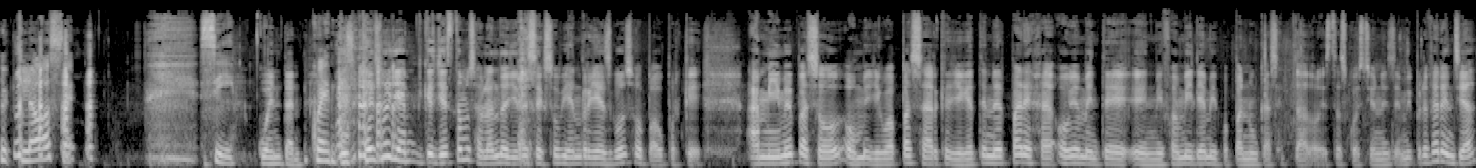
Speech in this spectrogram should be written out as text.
el closet. Sí, Cuentan. Cuentan. Es eso ya, que ya estamos hablando allí de sexo bien riesgoso, Pau, porque a mí me pasó o me llegó a pasar que llegué a tener pareja. Obviamente en mi familia mi papá nunca ha aceptado estas cuestiones de mi preferencia.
